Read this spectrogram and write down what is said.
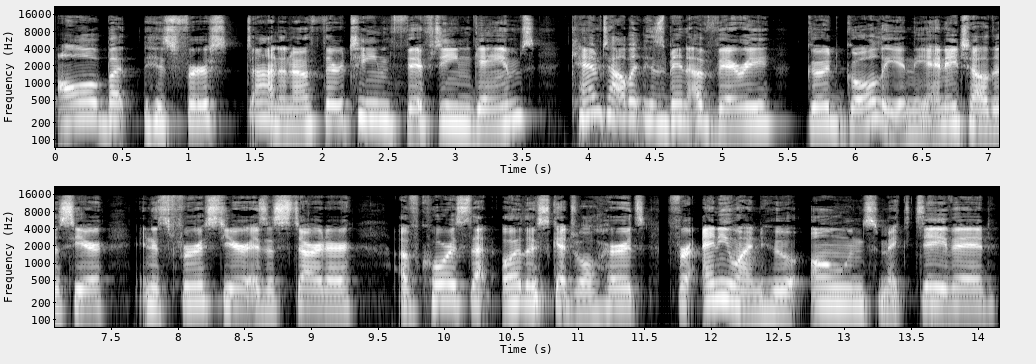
all but his first, I don't know, 13, 15 games, Cam Talbot has been a very good goalie in the NHL this year in his first year as a starter. Of course, that Oilers schedule hurts for anyone who owns McDavid,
